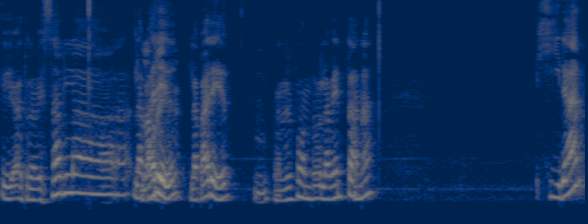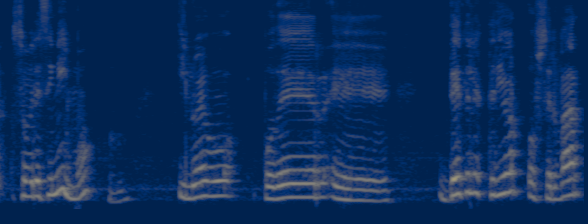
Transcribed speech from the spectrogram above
eh, atravesar la, la La pared, reja. la pared, Mm. en el fondo, la ventana, girar sobre sí mismo y luego poder eh, desde el exterior observar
